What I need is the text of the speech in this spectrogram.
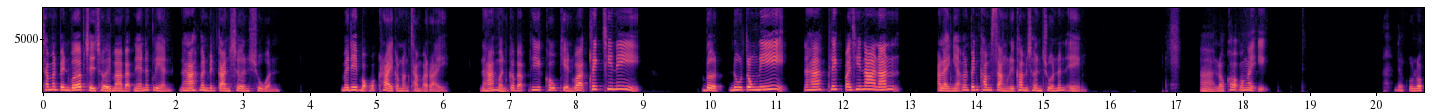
ถ้ามันเป็น verb เฉยๆมาแบบนี้นักเรียนนะคะมันเป็นการเชิญชวน ไม่ได้บอกว่าใครกำลังทำอะไรนะคะเหมือนกับแบบที่เขาเขียนว่าคลิกที่นี่เบิดดูตรงนี้นะคะคลิกไปที่หน้านั้น อะไรเงี้ยมันเป็นคำสั่งหรือคำเชิญชวนนั่นเองอ่าแล้วเขาบอกว่าไงอีก เดี๋ยวกูลบ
